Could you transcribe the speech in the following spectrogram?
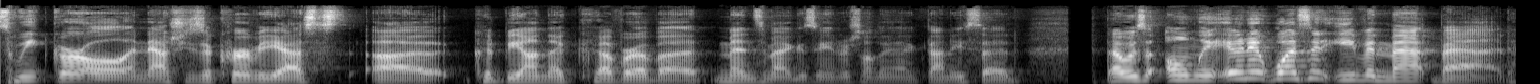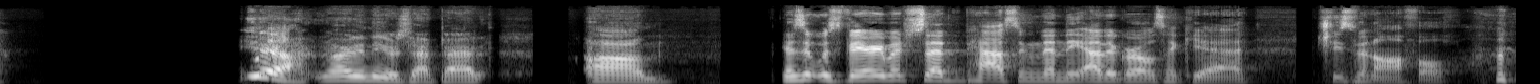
sweet girl, and now she's a curvy ass. Uh, could be on the cover of a men's magazine or something like that. He said that was only, and it wasn't even that bad. Yeah, no, I didn't think it was that bad. Um, because it was very much said in passing. Then the other girl was like, "Yeah, she's been awful."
